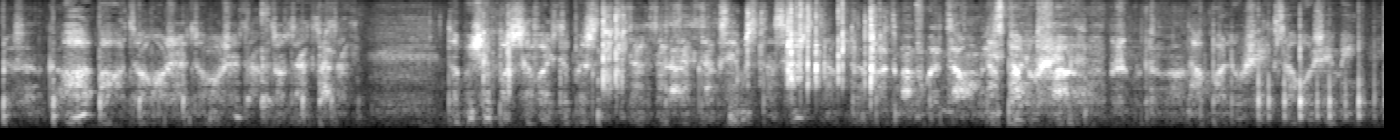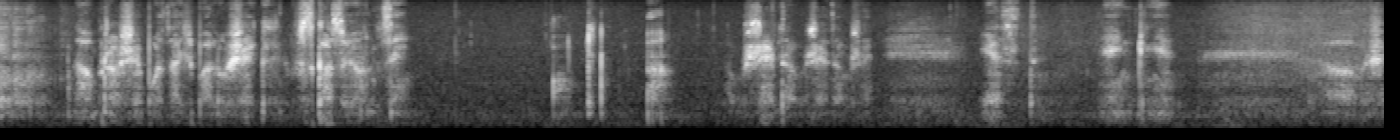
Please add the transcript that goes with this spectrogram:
piosenka. A, a, to może, to może tak, to tak, tak, tak. To by się pasować do piosenki, tak, tak, tak, tak, zemsta, zemsta. Dobra, to mam w ogóle całą listę paluszek. utworów przygotowaną. Na paluszek założymy. No proszę podać paluszek wskazujący. O. A, dobrze, dobrze, dobrze. Jest. Pięknie. Dobrze,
